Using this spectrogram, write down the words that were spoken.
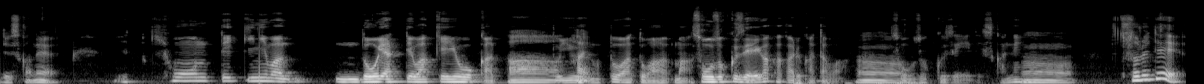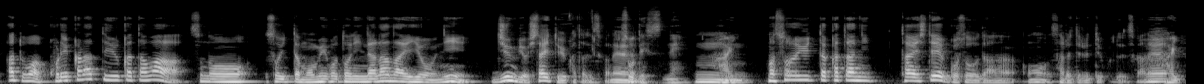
ですかね？えっと基本的にはんどうやって分けようかああ。というはいのと、あとは、まあ、相続税がかかる方は、うん相続税ですかね。うん。それで、あとはこれからっていう方は、その、そういった揉め事にならないように準備をしたいという方ですかね。そうですね。うん。はい。まあそういった方に対してご相談をされてるということですかね。はい。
